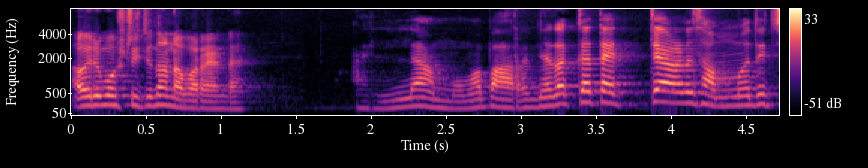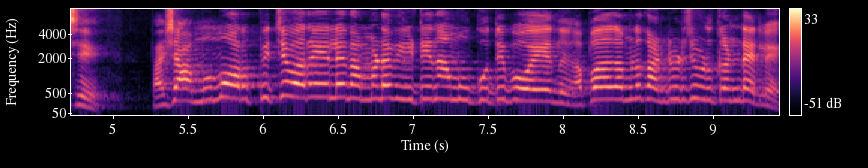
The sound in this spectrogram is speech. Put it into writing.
അവർ മോഷ്ടിച്ചെന്നാണോ പറയണ്ടേ? അല്ല അമ്മൂമ്മ പറഞ്ഞതൊക്കെ തെറ്റാണ് സമ്മതിച്ച്. പക്ഷെ അമ്മൂമ്മ ഉറപ്പിച്ച് പറയല്ലേ നമ്മുടെ വീട്ടിൽ നിന്ന് ആ മൂക്കുത്തി പോയെന്ന്. അപ്പോൾ അത് നമ്മൾ കണ്ടുപിടിച്ച് കൊടുക്കണ്ടല്ലേ?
